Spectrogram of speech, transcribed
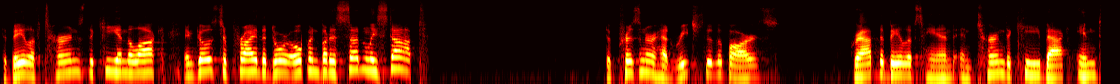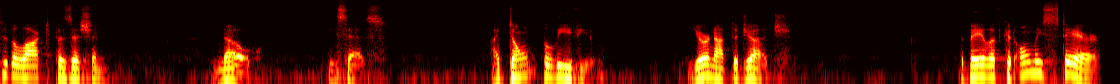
The bailiff turns the key in the lock and goes to pry the door open, but is suddenly stopped. The prisoner had reached through the bars grabbed the bailiff's hand, and turned the key back into the locked position. No, he says. I don't believe you. You're not the judge. The bailiff could only stare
